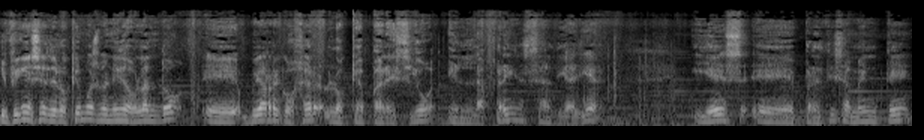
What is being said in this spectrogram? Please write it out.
Y fíjense de lo que hemos venido hablando, eh, voy a recoger lo que apareció en la prensa de ayer y es eh, precisamente,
